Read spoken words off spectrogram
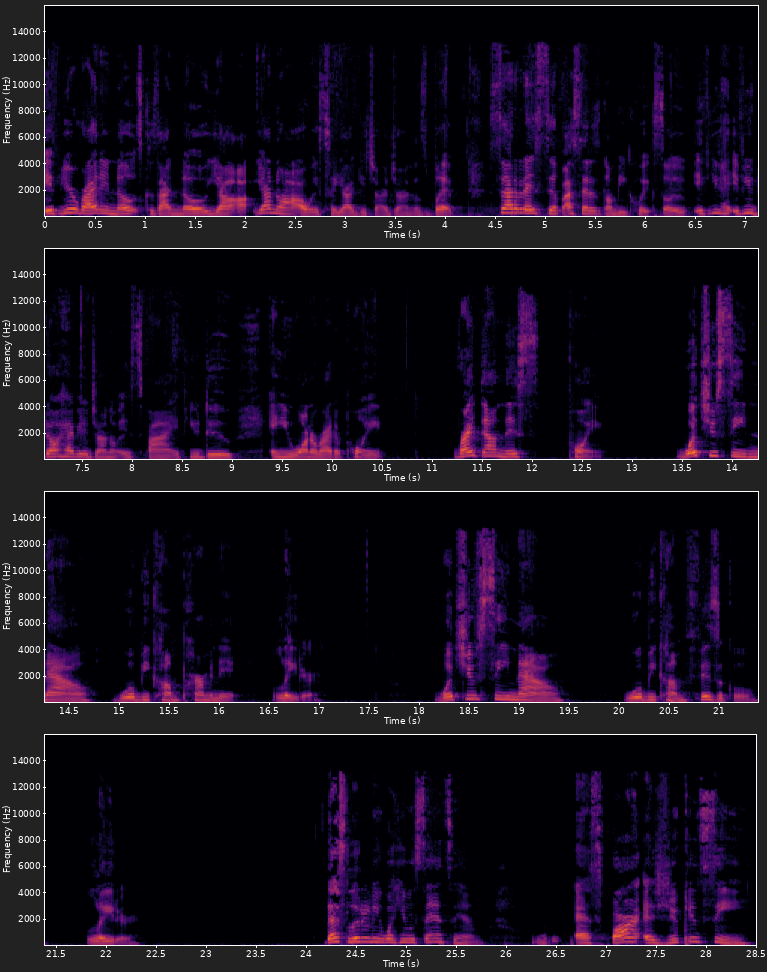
If you're writing notes, because I know y'all, y'all know I always tell y'all get y'all journals, but Saturday sip, I said it's gonna be quick. So if you if you don't have your journal, it's fine. If you do and you want to write a point, write down this point. What you see now will become permanent later. What you see now will become physical later. That's literally what he was saying to him. As far as you can see,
